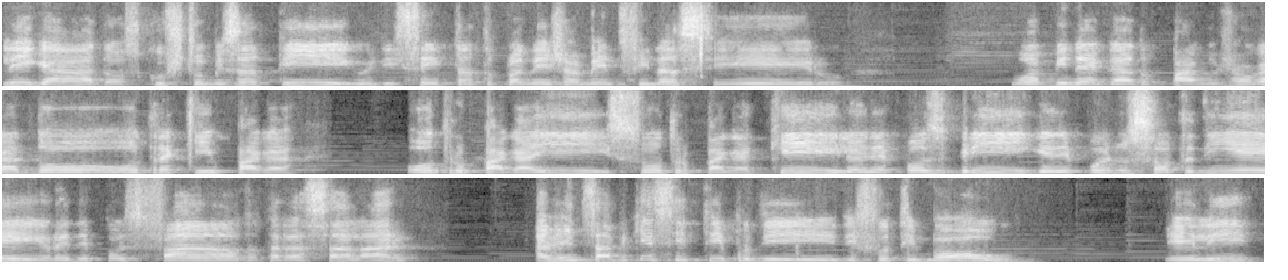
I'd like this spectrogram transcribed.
ligada aos costumes antigos, de sem tanto planejamento financeiro, um abnegado paga um jogador, outro aqui paga outro paga isso, outro paga aquilo, aí depois briga, e depois não solta dinheiro, aí depois falta, traz salário. A gente sabe que esse tipo de, de futebol, ele,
